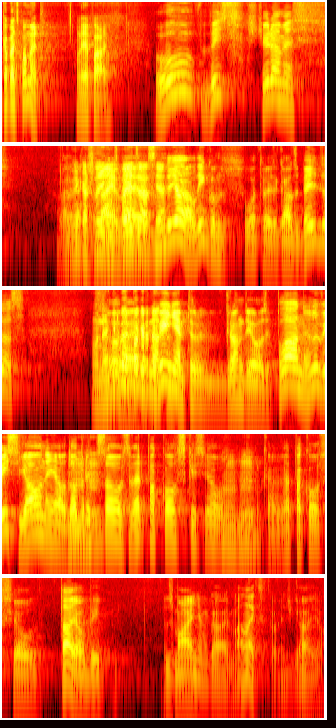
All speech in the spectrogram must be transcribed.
Kāpēc pamet Liepāju? U, viss, šķirāmies. Vienkārši līgums beidzās, ja? Jā, līgums otrais gads beidzās. Un negribēja pagarināt? Viņiem tur grandiozi plāni. Nu, visi jauni jau, Mhm. Dobricovs, Verpakovskis jau. Mm. -hmm. Verpakovskis jau tā jau bija uz mājiņam gāja. Man liekas, ka viņš gāja jau.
